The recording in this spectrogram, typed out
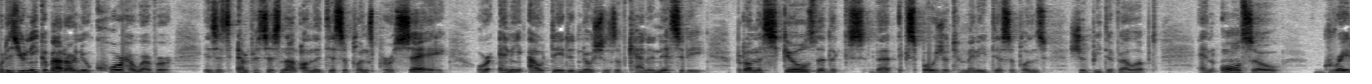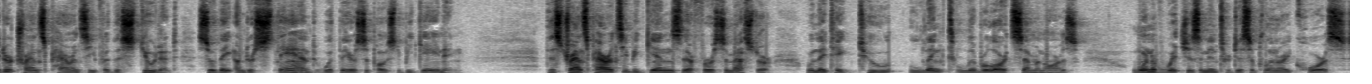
What is unique about our new core, however, is its emphasis not on the disciplines per se or any outdated notions of canonicity, but on the skills that, ex- that exposure to many disciplines should be developed, and also greater transparency for the student so they understand what they are supposed to be gaining. This transparency begins their first semester when they take two linked liberal arts seminars, one of which is an interdisciplinary course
